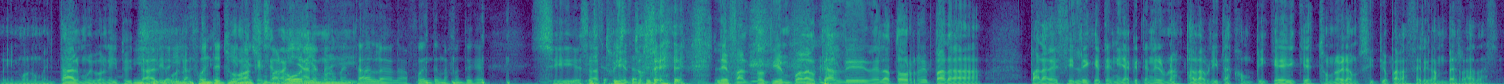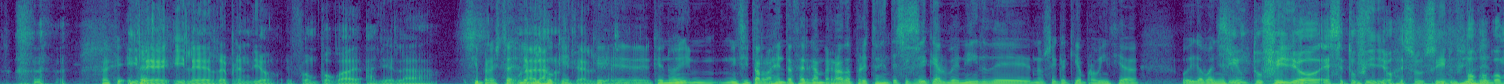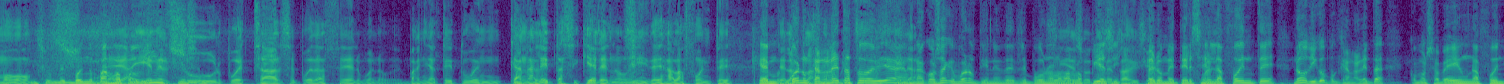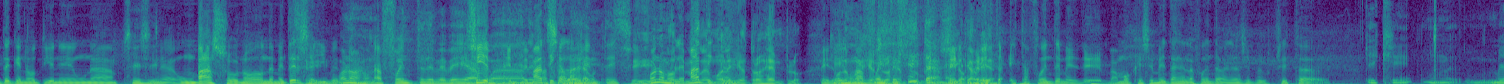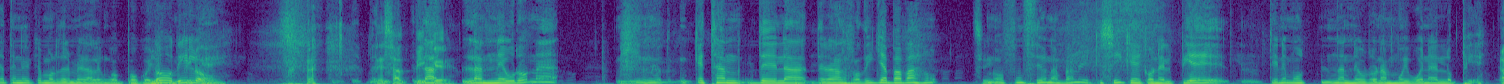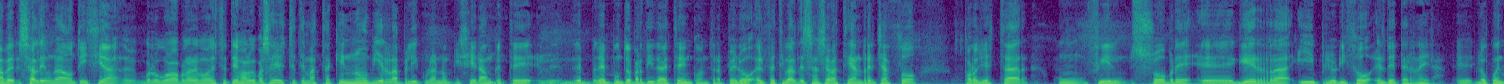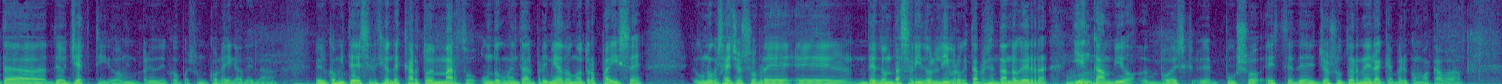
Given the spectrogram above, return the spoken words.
muy monumental, muy bonito y, tal. Y, la fuente tiene su valor y es monumental, la, fuente, una fuente que... Sí, exacto. y entonces le faltó tiempo al alcalde de la torre para para decirle que tenía que tener unas palabritas con Piqué y que esto no era un sitio para hacer gamberradas. y, le, y, le, reprendió. Y fue un poco ayer la, Sí, pero le dijo que, eh, que, no incitar a la gente a hacer gamberradas, pero esta gente se cree que al venir de, no sé, que aquí a provincia, oiga, baña... Sí, un tufillo, ese tufillo, Jesús, sí, un, poco como eh, ahí en el sur, pues tal, se puede hacer, bueno, bañate tú en canaletas si quieres, ¿no? Y deja la fuente... bueno, canaletas todavía es una cosa que, bueno, tiene, se puede uno lavar los pies, pero meterse en la fuente, no, digo, pues canaleta, como sabéis, es una fuente que no tiene una eh, un vaso, ¿no? Donde meterse. Allí, bueno, es una fuente de sí, emblemática la gente. bueno, emblemática. Podemos elegir otro ejemplo. Pero es una fuentecita. Pero, esta, fuente, vamos, que se metan en la fuente a bañarse, pero usted está... Es que mm, voy a tener que morderme la lengua un poco. No, dilo. de salpique. las neuronas mm, que están de, la, de las rodillas para abajo no funcionan, ¿vale? Que sí, que con el pie tiene unas neuronas muy buenas en los pies. A ver, sale una noticia, eh, bueno, luego hablaremos de este tema. Lo que pasa es que este tema hasta que no viera la película no quisiera, aunque esté, de, punto de partida esté en contra. Pero el Festival de San Sebastián rechazó proyectar un film sobre eh, guerra y priorizó el de Ternera. Eh, lo cuenta de Objective, un periódico, pues un colega del Comité de Selección descartó en marzo un documental premiado en otros países, uno que se ha hecho sobre de dónde ha salido el libro que está presentando Guerra, y en cambio pues eh, puso este de Josu Ternera, que a ver cómo acaba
